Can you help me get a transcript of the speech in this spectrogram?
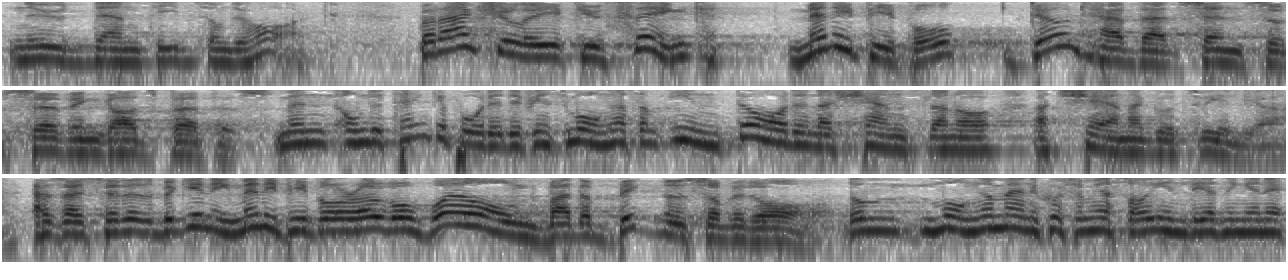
nu den tid som du har? But actually, if you think, many people don't have that sense of serving God's purpose. Men om du tänker på det, det finns många som inte har den där känslan av att tjäna Guds vilja. As I said at the beginning, many people are overwhelmed by the bigness of it all. De många människor, som jag sa i inledningen, är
